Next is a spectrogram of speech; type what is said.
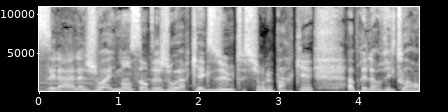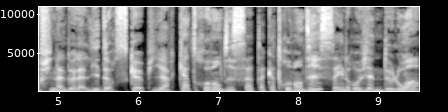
C'est la, joie immense hein, des joueurs qui exultent sur le parquet après leur victoire en finale de la Leaders Cup hier 97 à 90 et ils reviennent de loin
